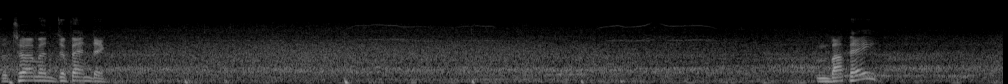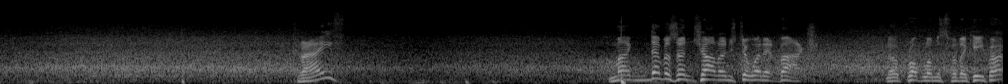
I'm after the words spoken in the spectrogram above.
Determined defending. Mbappe. Cruyff. Magnificent challenge to win it back. No problems for the keeper.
